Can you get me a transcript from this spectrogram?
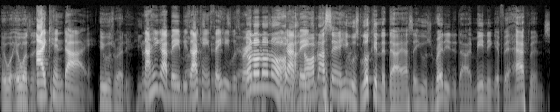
It it wasn't- I can die. he was ready. Now he got babies. I can't say he was yeah. No, ready. no, no, no. He I'm got not, no, I'm not saying he was looking to die. I say he was ready to die. Meaning, if it happens,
